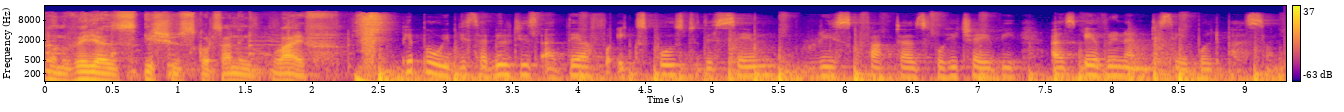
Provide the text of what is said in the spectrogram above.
on various issues concerning life. People with disabilities are therefore exposed to the same risk factors for HIV as every non-disabled person.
